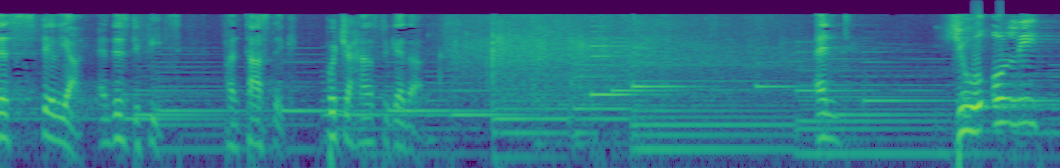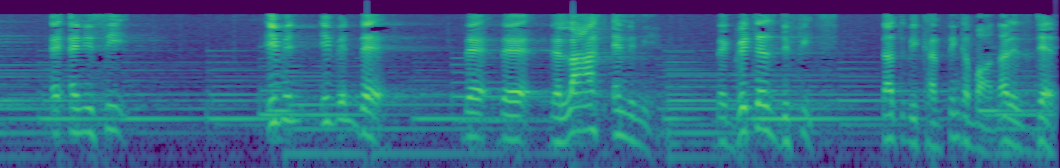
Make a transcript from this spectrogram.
this failure and this defeat. Fantastic. Put your hands together. And you will only, and, you see, even even the the the, the last enemy, the greatest defeat that we can think about, that is death.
